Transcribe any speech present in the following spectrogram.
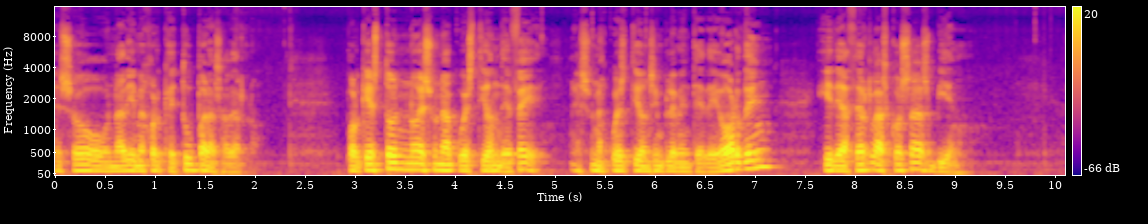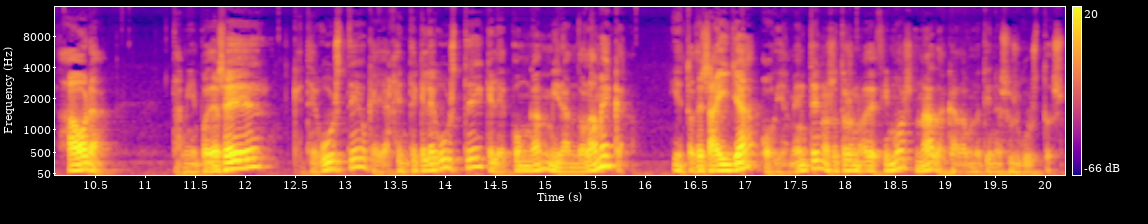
Eso nadie mejor que tú para saberlo. Porque esto no es una cuestión de fe, es una cuestión simplemente de orden y de hacer las cosas bien. Ahora, también puede ser que te guste o que haya gente que le guste, que le pongan mirando la meca. Y entonces ahí ya, obviamente, nosotros no decimos nada, cada uno tiene sus gustos.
